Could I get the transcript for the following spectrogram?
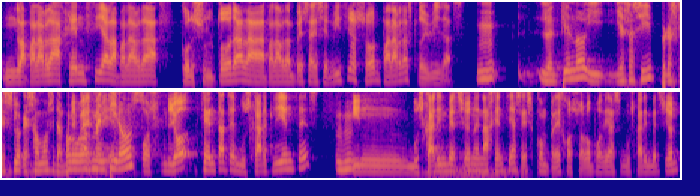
la palabra agencia, la palabra consultora, la palabra empresa de servicios son palabras prohibidas. Mm, Lo entiendo y, y es así, pero es que es lo que somos y tampoco bien. mentiros. Pues yo, céntrate en buscar clientes y buscar inversión en agencias es complejo. Solo podías buscar inversión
